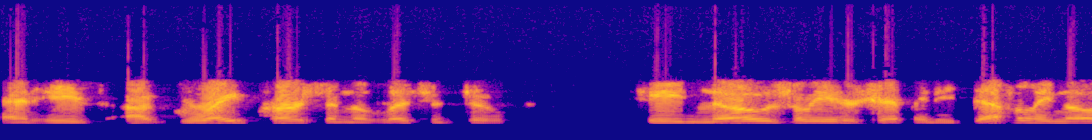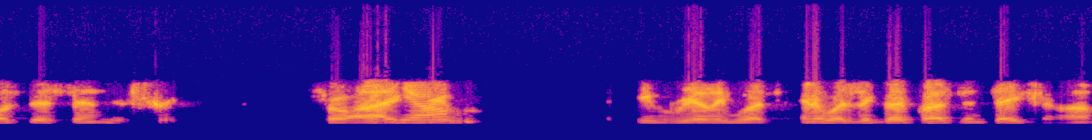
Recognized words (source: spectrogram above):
and he's a great person to listen to. He knows leadership, and he definitely knows this industry. So I yeah. agree. He really was, and it was a good presentation, huh?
